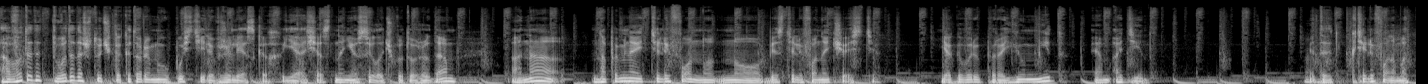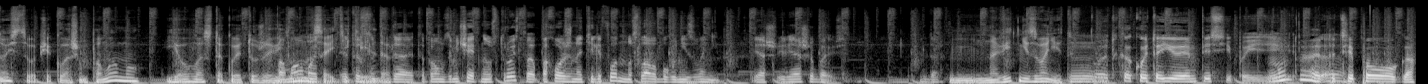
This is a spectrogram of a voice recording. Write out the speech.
А вот, этот, вот эта штучка, которую мы упустили в железках, я сейчас на нее ссылочку тоже дам, она напоминает телефон, но, но без телефонной части. Я говорю про UMID M1. Это к телефонам относится вообще к вашим? По-моему, я у вас такое тоже видел По-моему, на сайте это, да, это, по-моему, замечательное устройство, похоже на телефон, но, слава богу, не звонит. Я, или я ошибаюсь? Ильдар? На вид не звонит. Ну, это какой-то UMPC, по идее. Ну да, это типа ОГА.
